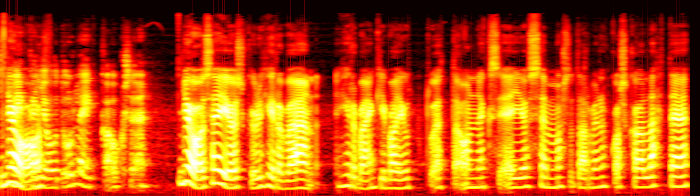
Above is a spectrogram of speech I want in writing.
Joo. Eli joutuu leikkaukseen. Joo, se ei olisi kyllä hirveän, hirveän kiva juttu, että onneksi ei ole semmoista tarvinnut koskaan lähteä,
